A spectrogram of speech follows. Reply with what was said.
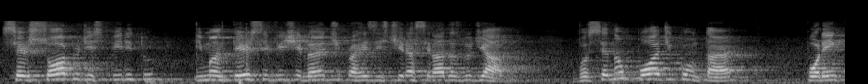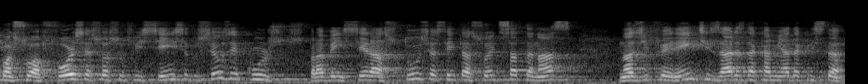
Ser sóbrio de espírito e manter-se vigilante para resistir às ciladas do diabo. Você não pode contar, porém, com a sua força e a sua suficiência dos seus recursos para vencer a astúcia e as tentações de Satanás nas diferentes áreas da caminhada cristã.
